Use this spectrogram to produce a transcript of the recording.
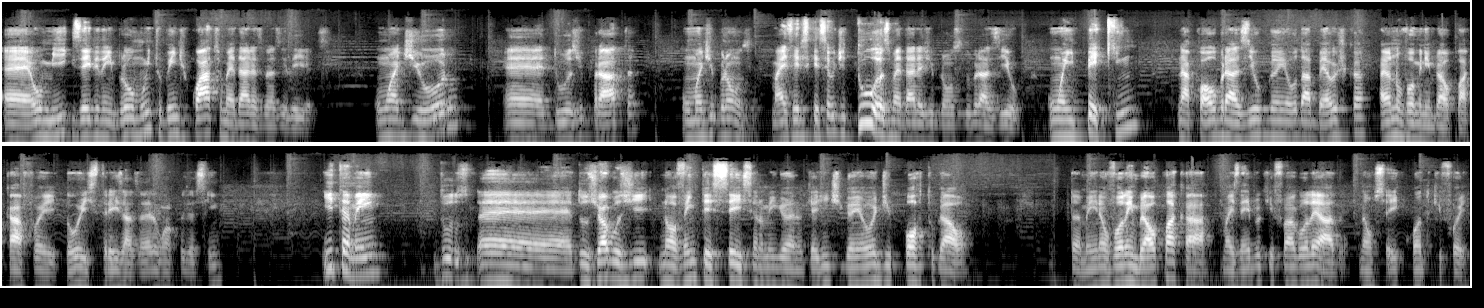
É, o Miggs, ele lembrou muito bem de quatro medalhas brasileiras. Uma de ouro, é, duas de prata, uma de bronze. Mas ele esqueceu de duas medalhas de bronze do Brasil. Uma em Pequim, na qual o Brasil ganhou da Bélgica. Aí eu não vou me lembrar o placar, foi 2, 3 a 0, alguma coisa assim. E também dos, é, dos jogos de 96, se eu não me engano, que a gente ganhou de Portugal. Também não vou lembrar o placar, mas lembro que foi uma goleada. Não sei quanto que foi.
